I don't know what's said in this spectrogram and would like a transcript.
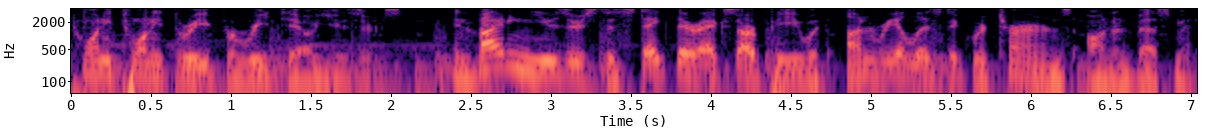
2023 for retail users, inviting users to stake their XRP with unrealistic returns on investment.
